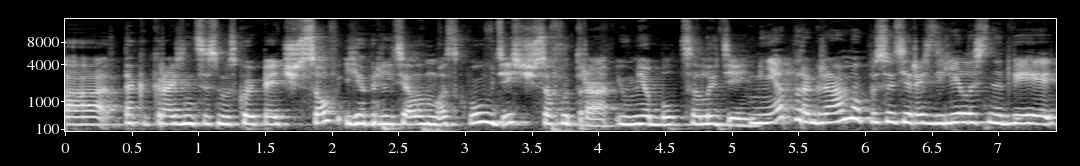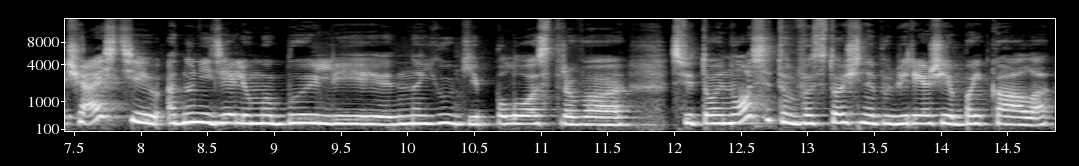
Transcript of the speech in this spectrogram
а, так как разница с Москвой 5 часов, я прилетела в Москву в 10 часов утра, и у меня был целый день. У меня программа, по сути, разделилась на две части. Одну неделю мы были на юге полуострова Святой Нос, это восточное побережье Байкала,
